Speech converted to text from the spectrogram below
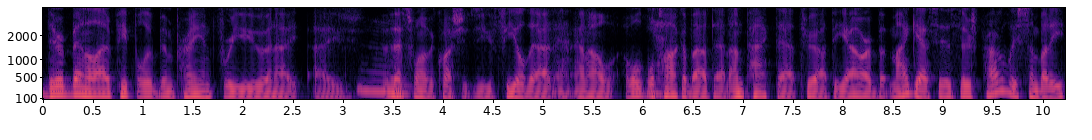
There have been a lot of people who've been praying for you, and I, I mm. that's one of the questions. Do you feel that? And, and I'll we'll, we'll yes. talk about that, unpack that throughout the hour. But my guess is there's probably somebody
